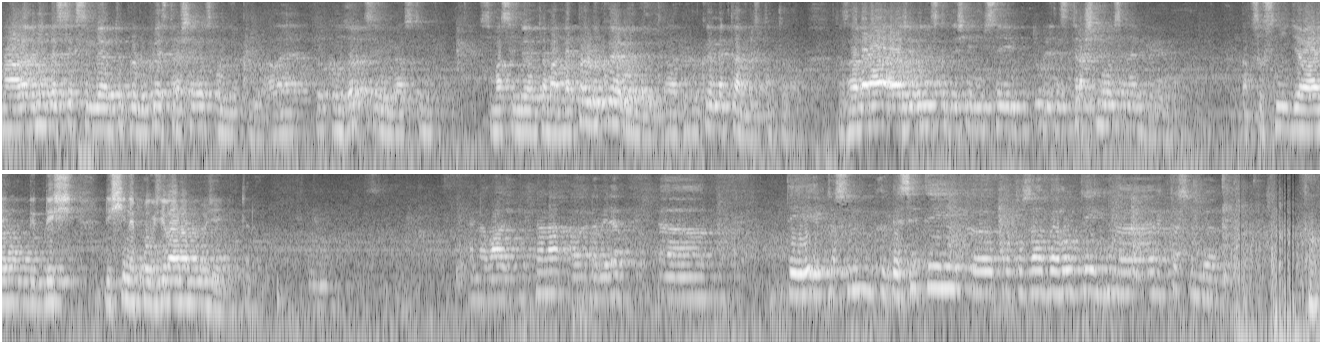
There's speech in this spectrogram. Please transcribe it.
nálevník bez těch symbiontů produkuje strašně moc vodíků, ale to konzorcium s, tím, s těma symbiontama neprodukuje vodík, ale produkuje metan místo toho. To znamená ale, že oni skutečně musí mít strašně moc energie. A co s ní dělají, když, když ji nepoužívají na množení? Teda? navážu možná na uh, Davida. Uh, ty ektosym, kde si ty uh, proto zaberou ty uh, ektosymbionty? No.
